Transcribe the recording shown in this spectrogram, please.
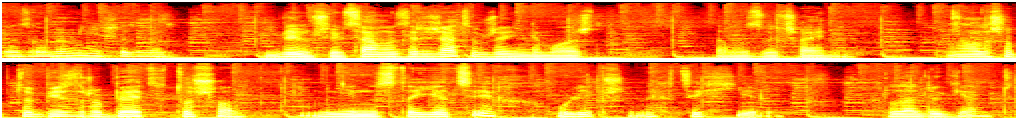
Ну, Зроби мені ще зразу. Блін, в заряджати вже і не можна. Саме звичайно. Але щоб тобі зробити, то що? Мені не стає цих уліпшених цих хірів. Хладогент.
